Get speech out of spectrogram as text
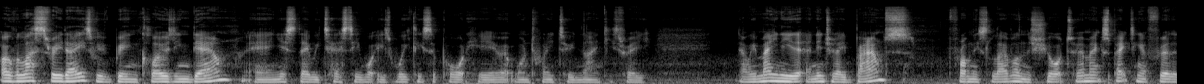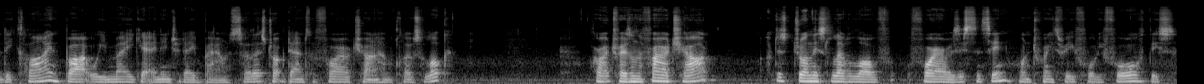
Over the last three days we've been closing down and yesterday we tested what is weekly support here at 122.93. Now we may need an intraday bounce from this level in the short term. I'm expecting a further decline but we may get an intraday bounce. So let's drop down to the 4 hour chart and have a closer look. Alright traders, on the 4 hour chart I've just drawn this level of 4 hour resistance in, 123.44, this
